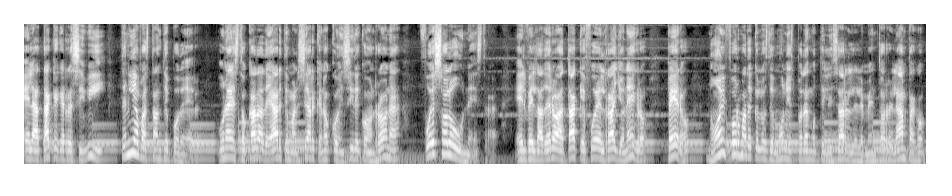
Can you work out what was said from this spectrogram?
El ataque que recibí tenía bastante poder. Una estocada de arte marcial que no coincide con Rona fue solo un extra. El verdadero ataque fue el rayo negro, pero no hay forma de que los demonios puedan utilizar el elemento relámpago,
